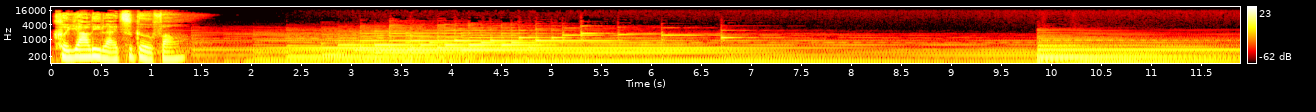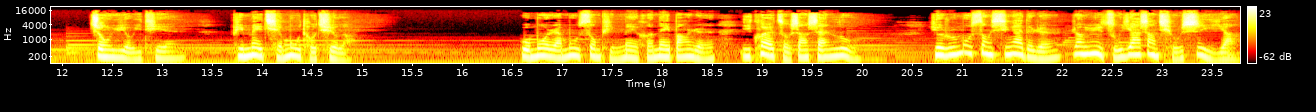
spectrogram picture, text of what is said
可压力来自各方。终于有一天，平妹牵木头去了。我默然目送平妹和那帮人一块走上山路，有如目送心爱的人让狱卒押上囚室一样，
